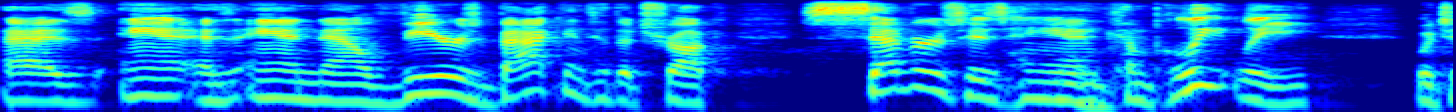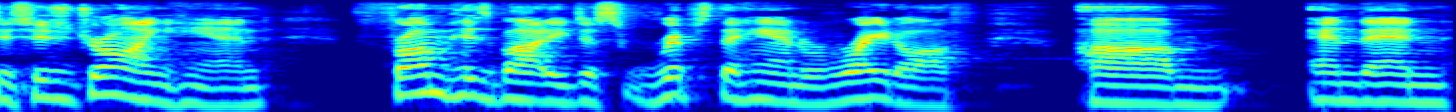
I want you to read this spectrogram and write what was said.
as Ann, as Ann now veers back into the truck, severs his hand completely, which is his drawing hand from his body, just rips the hand right off, um, and then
